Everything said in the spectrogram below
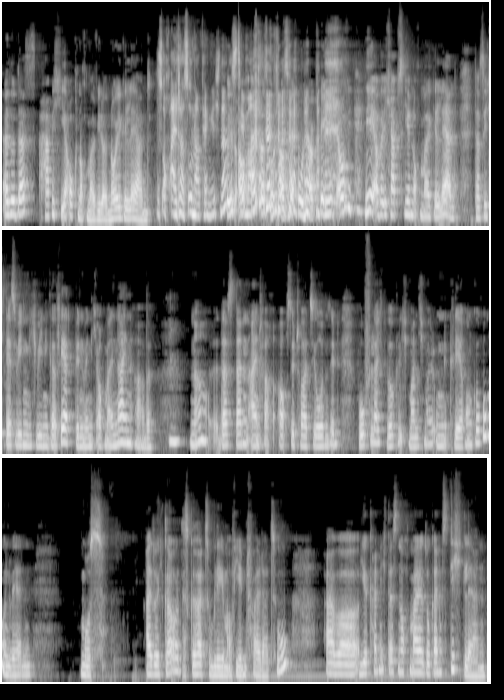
Also das habe ich hier auch noch mal wieder neu gelernt. Das ist auch altersunabhängig, ne? Ist das auch Thema. altersunabhängig. nee, aber ich habe es hier noch mal gelernt, dass ich deswegen nicht weniger wert bin, wenn ich auch mal Nein habe. Mhm. Ne? Dass dann einfach auch Situationen sind, wo vielleicht wirklich manchmal um eine Klärung gerungen werden muss. Also ich glaube, das gehört zum Leben auf jeden Fall dazu. Aber hier kann ich das noch mal so ganz dicht lernen.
